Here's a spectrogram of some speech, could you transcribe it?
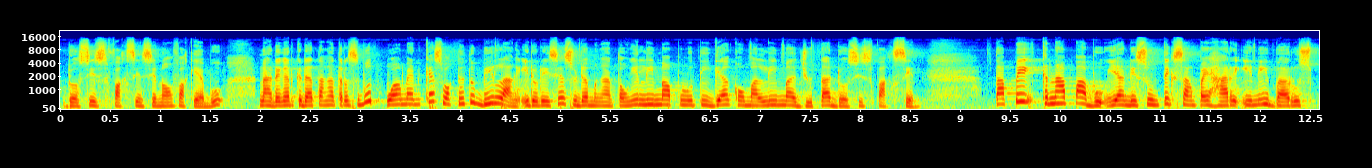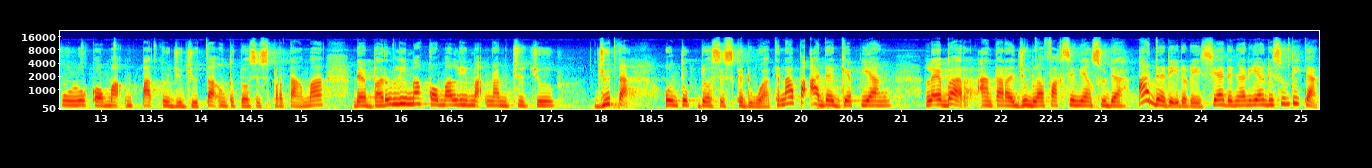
dosis vaksin Sinovac ya Bu. Nah dengan kedatangan tersebut Wamenkes waktu itu bilang Indonesia sudah mengantongi 53,5 juta dosis vaksin. Tapi kenapa Bu yang disuntik sampai hari ini baru 10,47 juta untuk dosis pertama dan baru 5,567 juta untuk dosis kedua? Kenapa ada gap yang lebar antara jumlah vaksin yang sudah ada di Indonesia dengan yang disuntikan?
